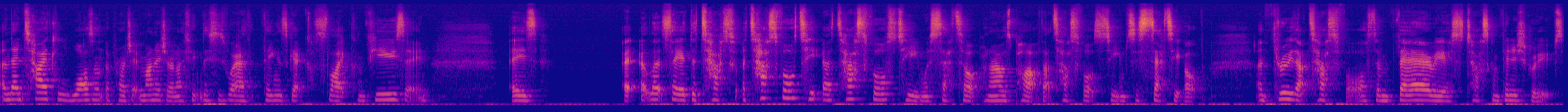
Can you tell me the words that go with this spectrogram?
and then title wasn't the project manager, and I think this is where things get slight confusing is uh, uh, let's say the task a task force te- a task force team was set up and I was part of that task force team to set it up. And through that task force and various task and finish groups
